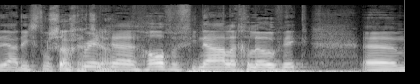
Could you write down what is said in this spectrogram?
ja, die stond ook het, weer ja. halve finale, geloof ik. Ehm,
